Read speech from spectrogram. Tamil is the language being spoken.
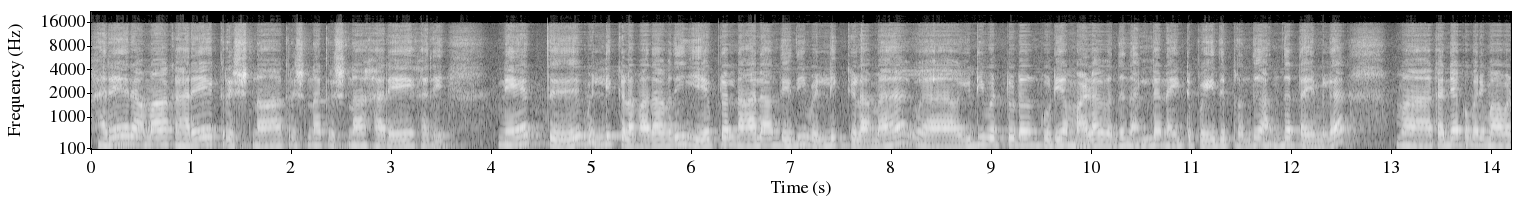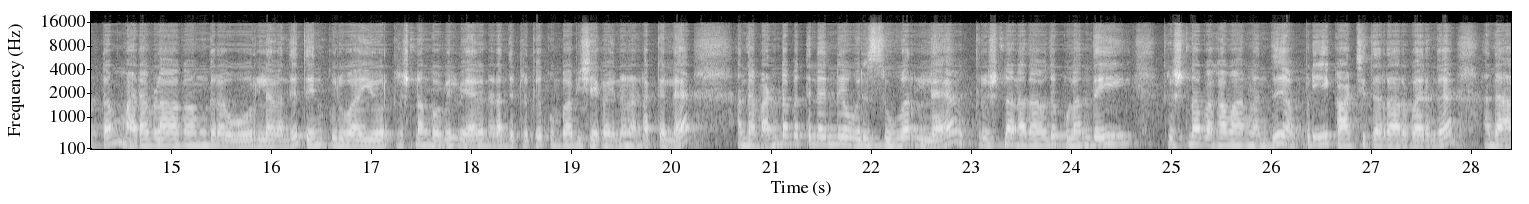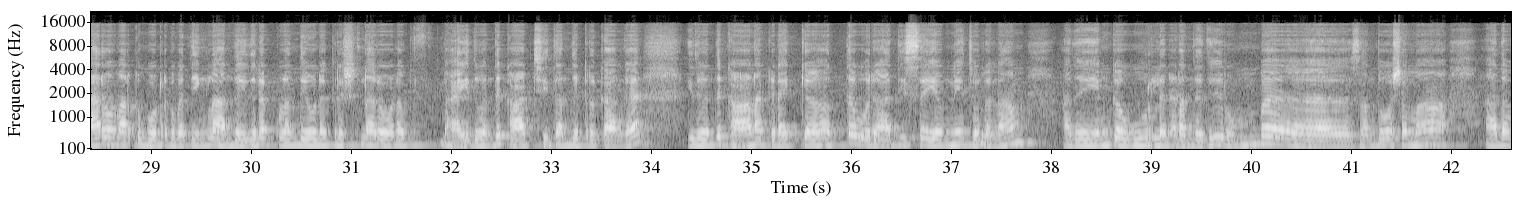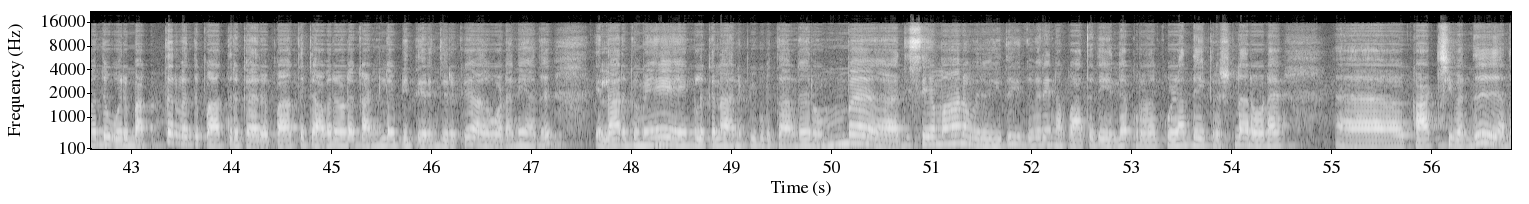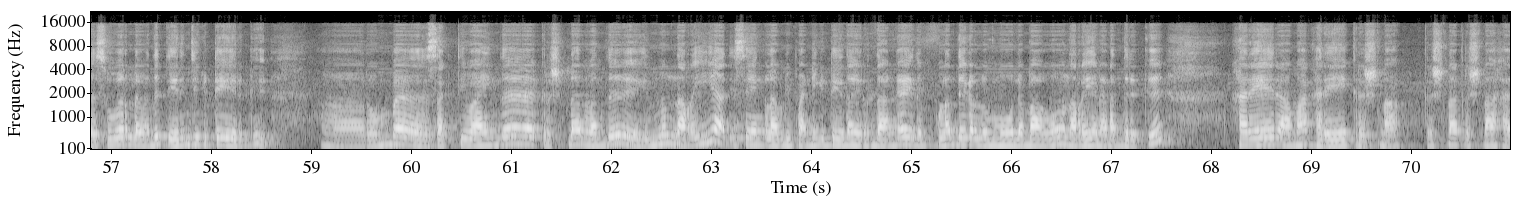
ஹரே ராமா ஹரே கிருஷ்ணா கிருஷ்ணா கிருஷ்ணா ஹரே ஹரே. நேற்று வெள்ளிக்கிழமை அதாவது ஏப்ரல் நாலாம் தேதி வெள்ளிக்கிழமை இடிவெட்டுடன் கூடிய மழை வந்து நல்ல நைட்டு பெய்துட்டு இருந்து அந்த டைமில் கன்னியாகுமரி மாவட்டம் மடவளாகங்கிற ஊரில் வந்து தென் குருவாயூர் கிருஷ்ணங்கோவில் வேலை நடந்துட்டுருக்கு. கும்பாபிஷேகம் இன்னும் நடக்கலை. அந்த மண்டபத்துலேருந்து ஒரு சுவரில் கிருஷ்ணன் அதாவது குழந்தை கிருஷ்ண பகவான் வந்து அப்படியே காட்சி தர்றாரு பாருங்க. அந்த ஆரோ மார்க் போட்டிருக்கு பார்த்தீங்களா அந்த இதில் குழந்தையோட கிருஷ்ணரோட இது வந்து காட்சி தந்துட்டுருக்காங்க. இது வந்து காண கிடைக்காத ஒரு அதிசயம்னே சொல்லலாம். அது எங்கள் ஊரில் நடந்தது. ரொம்ப சந்தோஷமாக அதை வந்து ஒரு பக்தர் வந்து பார்த்துருக்காரு. பார்த்துட்டு அவரோட கண்ணில் இப்படி தெரிஞ்சிருக்கு. அது உடனே அது எல்லாருக்குமே எங்களுக்கெல்லாம் அனுப்பி கொடுத்தாங்க. ரொம்ப அதிசயமான ஒரு இது இதுவரை நான் பார்த்ததே இல்லை. குழந்தை கிருஷ்ணரோட காட்சி வந்து அந்த சுவரில் வந்து தெரிஞ்சுக்கிட்டே இருக்குது ரொம்ப சக்தி வாய்ந்த கிருஷ்ணன் வந்து இன்னும் நிறைய அதிசயங்கள் அப்படி பண்ணிக்கிட்டே தான் இருந்தாங்க. இது குழந்தைகள் மூலமாகவும் நிறைய நடந்திருக்கு. ஹரே ராமா ஹரே கிருஷ்ணா. கிருஷ்ணா கிருஷ்ணா ஹரே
